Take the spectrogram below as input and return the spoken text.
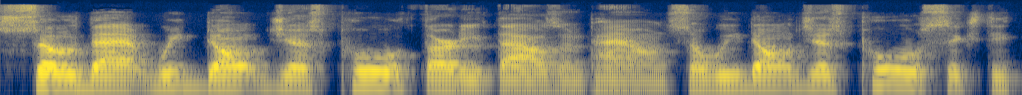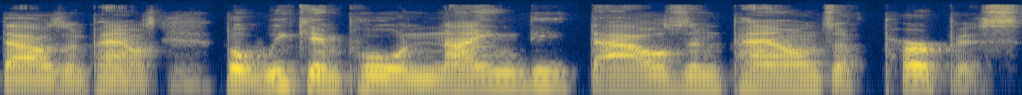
so that we don't just pull 30,000 pounds, so we don't just pull 60,000 pounds, but we can pull 90,000 pounds of purpose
